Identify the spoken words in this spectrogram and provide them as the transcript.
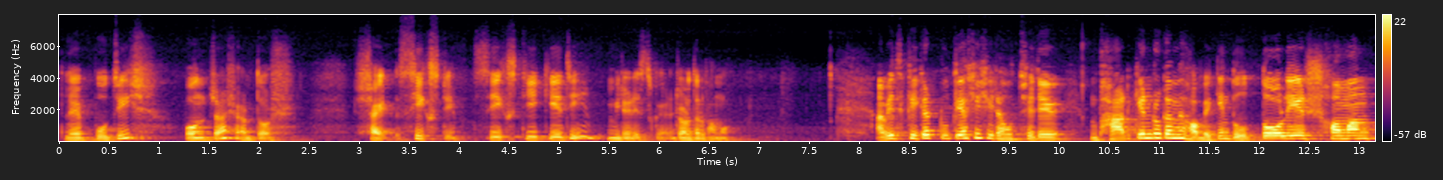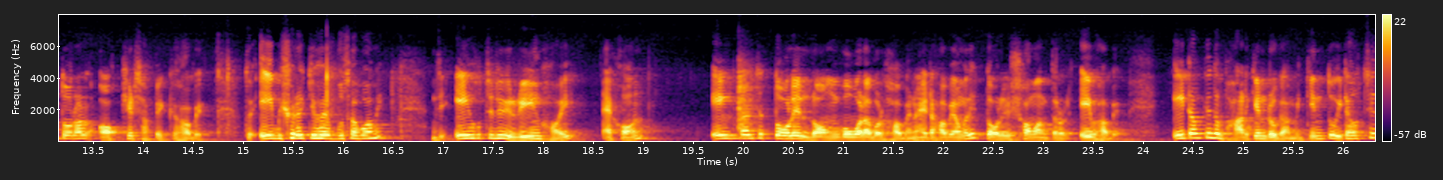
তাহলে পঁচিশ, পঞ্চাশ আর দশ, ষাট sixty sixty KG metre square জড়তার ভ্রামক। আমি যদি ফিগার টুতে আসি, সেটা হচ্ছে যে ভারকেন্দ্রগামী হবে, কিন্তু তলের সমান্তরাল অক্ষের সাপেক্ষে হবে। তো এই বিষয়টা কীভাবে বুঝাবো আমি? যে এই হচ্ছে যদি রিং হয়, এখন এইটার যে তলের লম্ব বরাবর হবে না, এটা হবে আমাদের তলের সমান্তরাল, এইভাবে। এটাও কিন্তু ভারকেন্দ্রগামী, কিন্তু এটা হচ্ছে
